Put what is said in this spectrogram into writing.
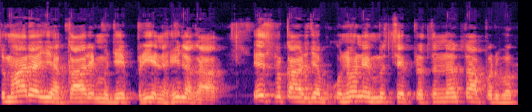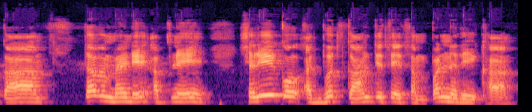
तुम्हारा यह कार्य मुझे प्रिय नहीं लगा। इस प्रकार जब उन्होंने मुझसे प्रसन्नता पूर्वक कहा तब मैंने अपने शरीर को अद्भुत कांति से संपन्न देखा।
